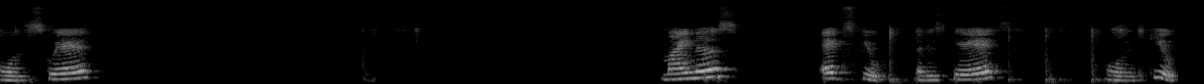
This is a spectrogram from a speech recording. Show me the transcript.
whole square minus x cube that is kx whole cube.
